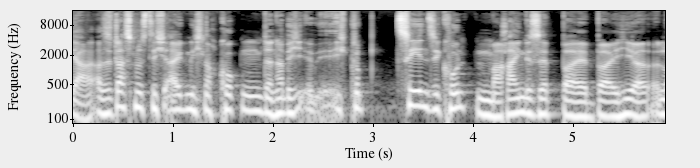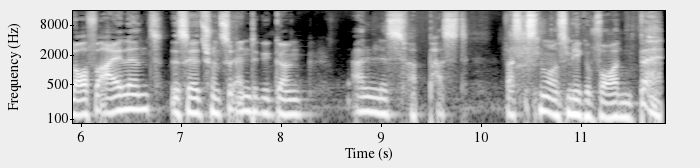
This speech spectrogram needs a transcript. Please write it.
Ja, also das müsste ich eigentlich noch gucken. Dann habe ich, ich glaube, zehn Sekunden mal reingeseppt bei, bei hier Love Island. Ist ja jetzt schon zu Ende gegangen. Alles verpasst. Was ist nur aus mir geworden? Bäh.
